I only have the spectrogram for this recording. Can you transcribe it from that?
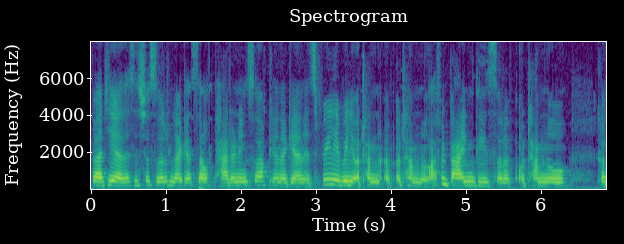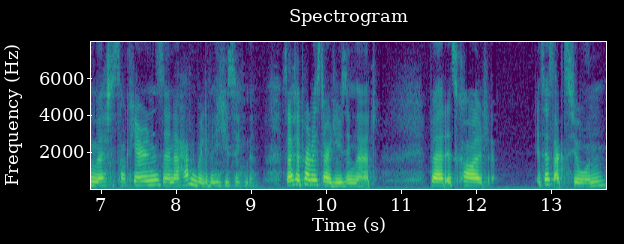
But yeah, this is just sort of like a self-patterning sock, and again, it's really, really autumn- autumnal. I've been buying these sort of autumnal commercial sock yarns, and I haven't really been using them. So I should probably start using that. But it's called, it says Aktion.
